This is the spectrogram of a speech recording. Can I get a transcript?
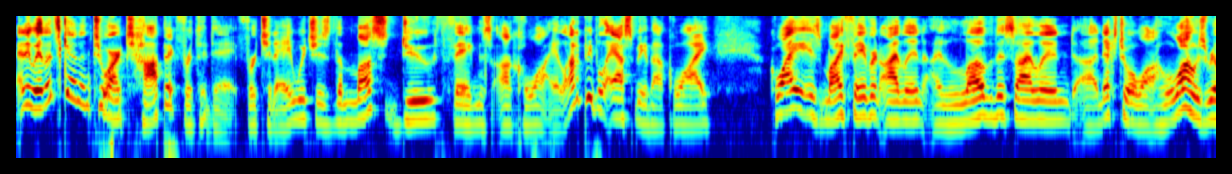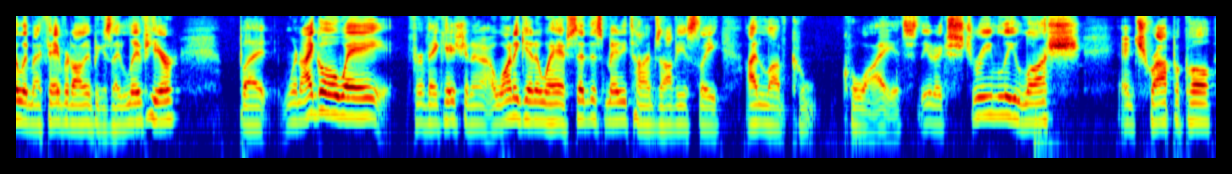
Anyway, let's get into our topic for today. For today, which is the must-do things on Kauai. A lot of people ask me about Kauai Kauai is my favorite island. I love this island uh, next to Oahu. Oahu is really my favorite island because I live here. But when I go away for vacation and I want to get away, I've said this many times. Obviously, I love Kauai. It's you know extremely lush and tropical.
